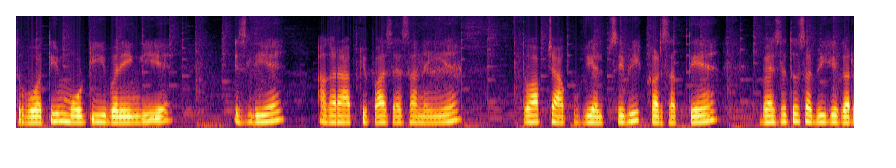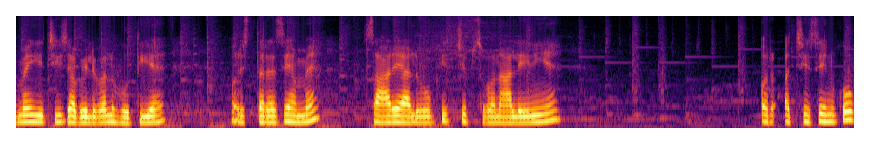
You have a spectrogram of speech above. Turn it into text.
तो बहुत ही मोटी बनेंगी ये। इसलिए अगर आपके पास ऐसा नहीं है तो आप चाकू की हेल्प से भी कर सकते हैं। वैसे तो सभी के घर में ये चीज़ अवेलेबल होती है और इस तरह से हमें सारे आलूओं की चिप्स बना लेनी है और अच्छे से इनको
